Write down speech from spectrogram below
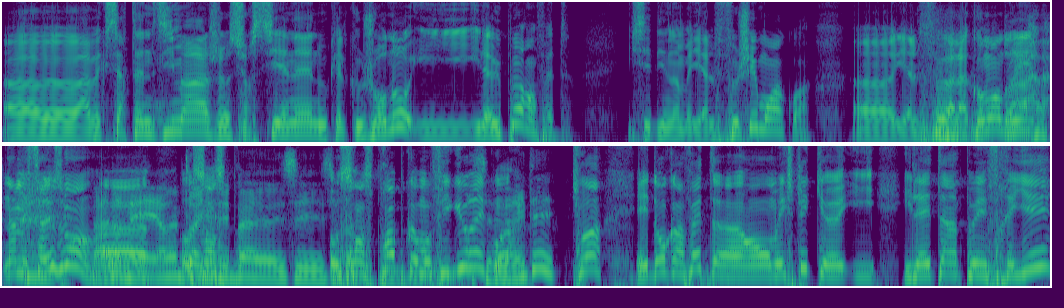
avec certaines images sur CNN ou quelques journaux, il, il a eu peur en fait. Il s'est dit non mais il y a le feu chez moi quoi. Euh, Il y a le feu à la commanderie. non mais sérieusement. Bah non, mais en euh, même au temps, il sens, au pas- propre comme au figuré C'est la quoi. vérité. Tu vois? Et donc en fait, euh, on m'explique qu'il il a été un peu effrayé.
